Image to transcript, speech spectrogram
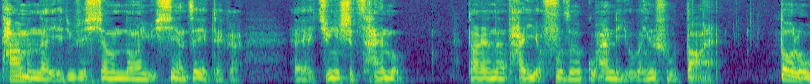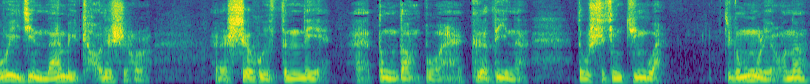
他们呢，也就是相当于现在这个，哎，军事参谋。当然呢，他也负责管理文书档案。到了魏晋南北朝的时候，呃，社会分裂，哎，动荡不安，各地呢都实行军管。这个幕僚呢，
